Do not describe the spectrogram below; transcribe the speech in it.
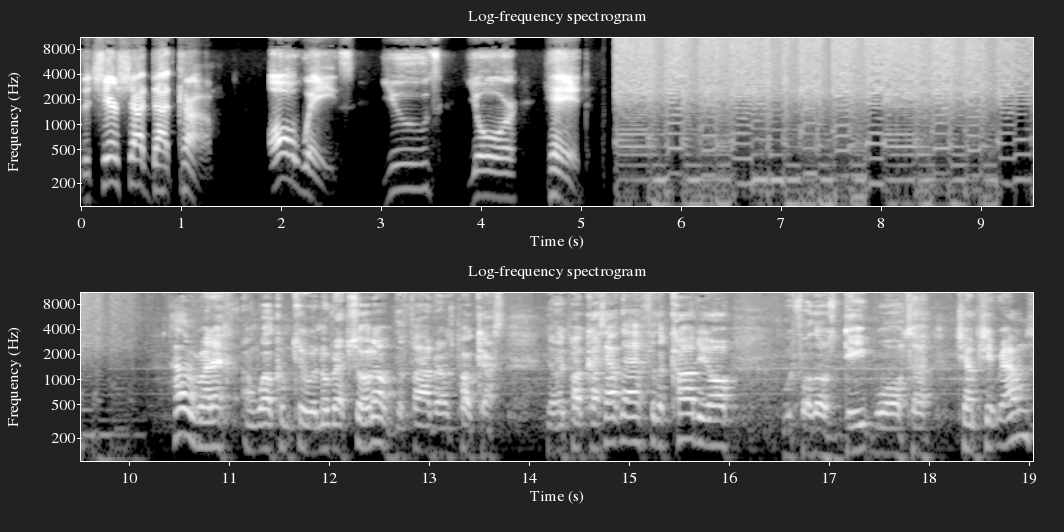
TheChairShot.com. Always use your head. Hello, everybody, and welcome to another episode of the Five Rounds Podcast, the only podcast out there for the cardio for those deep water championship rounds.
